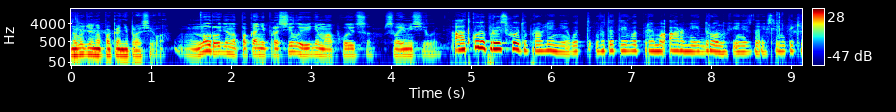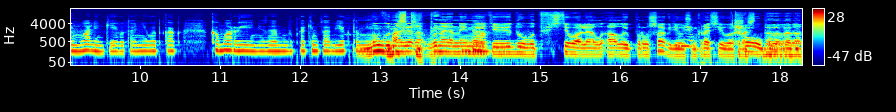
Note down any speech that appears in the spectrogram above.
Родина пока не просила. Но Родина пока не просила, видимо, обходится своими силами. А откуда происходит управление вот, вот этой вот прямо армией дронов, я не знаю, если они такие маленькие, вот они вот как комары, не знаю, вот каким-то объектом. Ну, вы, наверное, вы, наверное, имеете да. в виду вот фестиваль «Алые паруса», где ну, очень красивое крас... шоу да, было.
